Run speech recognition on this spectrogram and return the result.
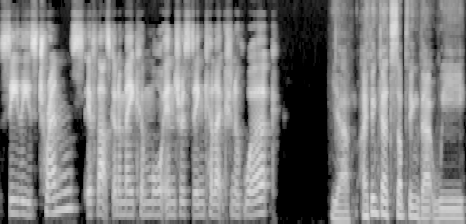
see these trends if that's going to make a more interesting collection of work. Yeah, I think that's something that we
